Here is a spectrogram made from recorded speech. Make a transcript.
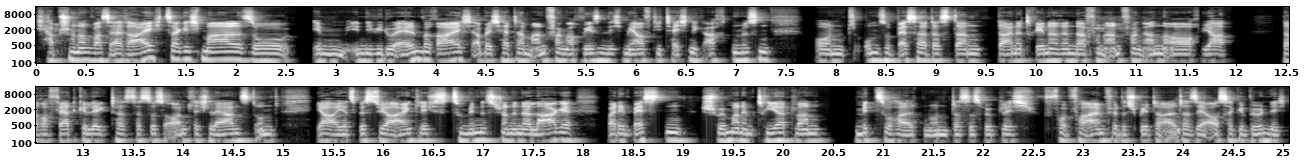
Ich habe schon noch was erreicht, sag ich mal, so im individuellen Bereich, aber ich hätte am Anfang auch wesentlich mehr auf die Technik achten müssen und umso besser, dass dann deine Trainerin da von Anfang an auch, ja, darauf Wert gelegt hast, dass du es ordentlich lernst. Und ja, jetzt bist du ja eigentlich zumindest schon in der Lage, bei den besten Schwimmern im Triathlon mitzuhalten. Und das ist wirklich vor, vor allem für das späte Alter sehr außergewöhnlich.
